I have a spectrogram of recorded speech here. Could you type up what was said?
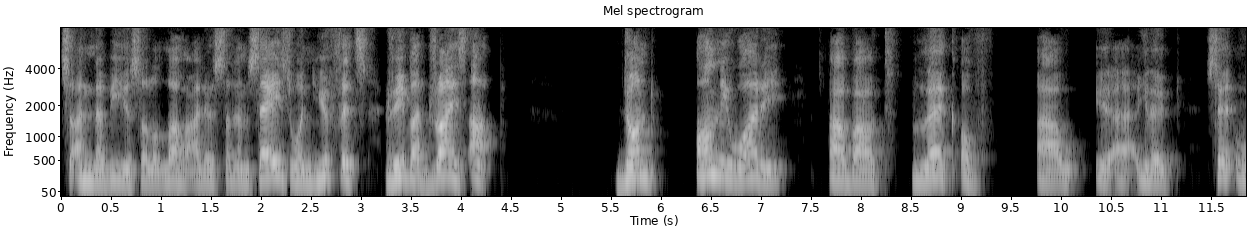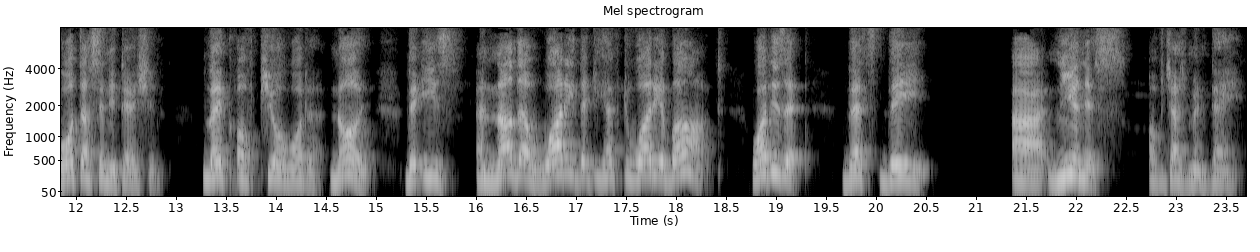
so An-Nabi sallallahu alayhi wasallam says when Euphrates river dries up, don't only worry about lack of uh, uh, you know water sanitation, lack of pure water. No, there is another worry that you have to worry about. What is it? That's the uh, nearness of Judgment Day.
